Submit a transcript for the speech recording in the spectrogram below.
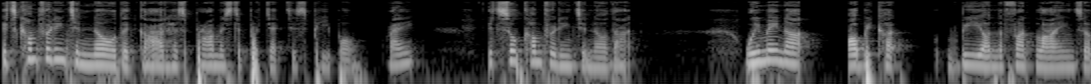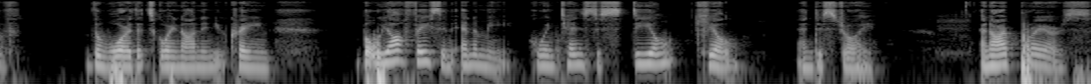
it's comforting to know that God has promised to protect his people, right? It's so comforting to know that. We may not all be cut be on the front lines of the war that's going on in Ukraine. But we all face an enemy who intends to steal, kill, and destroy. And our prayers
